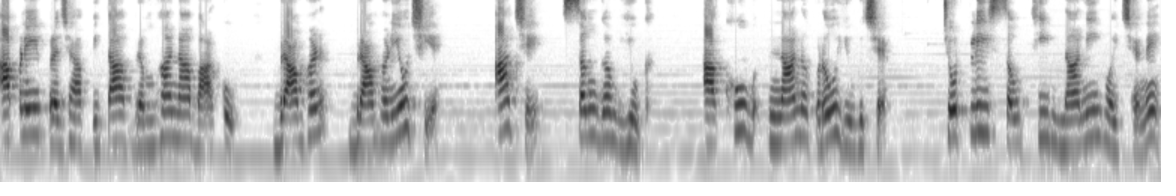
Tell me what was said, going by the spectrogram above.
આપણે પ્રજાપિતા બ્રહ્માના બાળકો, બ્રાહ્મણ, બ્રાહ્મણીઓ છીએ. આ છે સંગમ યુગ. આ ખૂબ નાનકડો યુગ છે. ચોટલી સૌથી નાની હોય છે ને?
